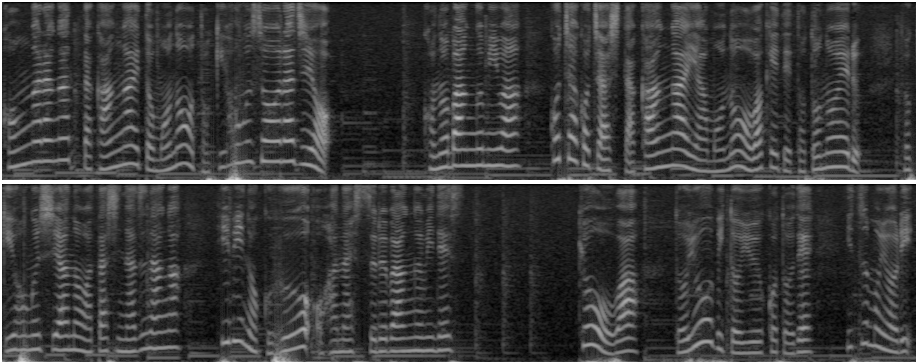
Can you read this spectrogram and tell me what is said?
こんがらがった考えと物を解きほぐそうラジオ。この番組はごちゃごちゃした考えや物を分けて整える解きほぐし屋の私なずなが日々の工夫をお話しする番組です。今日は土曜日ということでいつもより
